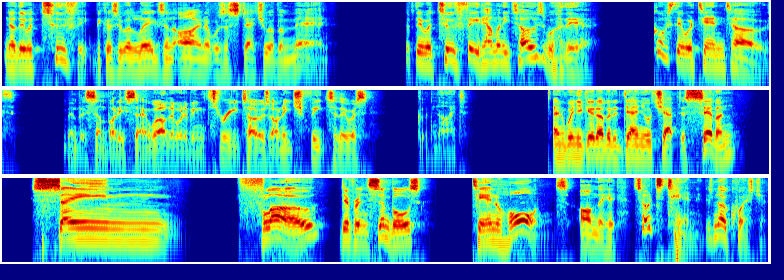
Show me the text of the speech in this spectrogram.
Now, there were two feet because there were legs and iron. It was a statue of a man. If there were two feet, how many toes were there? Of course, there were ten toes. Remember somebody saying, well, there would have been three toes on each feet, so there was good night. And when you get over to Daniel chapter 7, same flow, different symbols, 10 horns on the head. So it's 10, there's no question.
